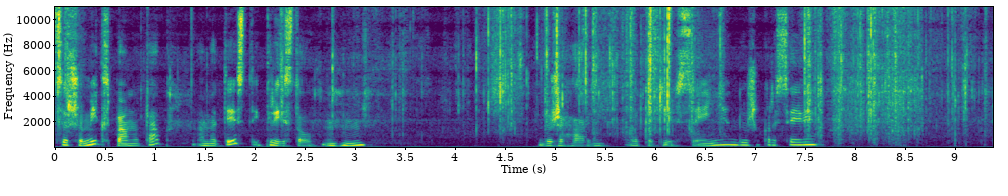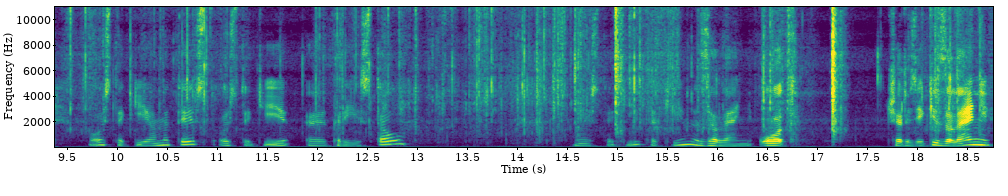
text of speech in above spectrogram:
Це що, мікс, певно, так? Аметист і крістал. Угу. Дуже гарні. Ось такі сині, дуже красиві. Ось такий аметист, ось такі е, крістал. Ось такі, такі зелені. От, через які зелені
